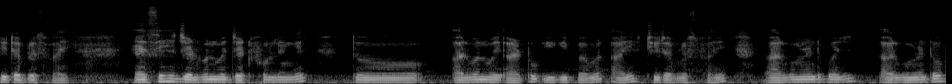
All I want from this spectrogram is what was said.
थीटा प्लस फाइव ऐसे ही z one by z four लेंगे तो r one by r two e की power i theta plus five argument by argument of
